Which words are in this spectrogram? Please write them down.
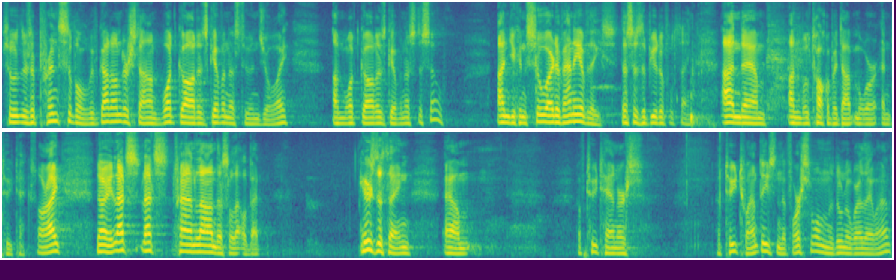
So there's a principle. We've got to understand what God has given us to enjoy and what God has given us to sow. And you can sow out of any of these. This is the beautiful thing. And, um, and we'll talk about that more in two ticks. All right? Now, let's, let's try and land this a little bit. Here's the thing um, have two tenors, have two 20s in the first one. I don't know where they went.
